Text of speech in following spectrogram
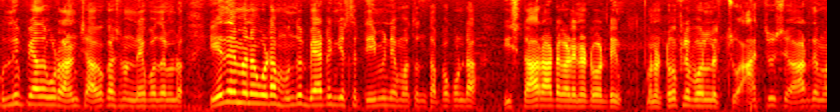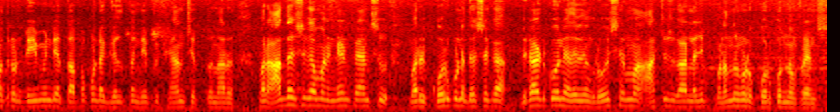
కుల్దీప్ యాదవ్ కూడా రాణించే అవకాశం ఉన్న నేపథ్యంలో ఏదేమైనా కూడా ముందు బ్యాటింగ్ చేస్తే టీమిండియా మాత్రం తప్పకుండా ఈ స్టార్ ఆటగాడైనటువంటి మన టోఫ్లీ బౌల్ని ఆ చూసి ఆడితే మాత్రం టీమిండియా తప్పకుండా గెలుతుందని చెప్పి ఫ్యాన్స్ చెప్తున్నారు. మరి ఆ దశగా మన ఇండియన్ ఫ్యాన్స్ మరి కోరుకునే దశగా విరాట్ కోహ్లీ అదేవిధంగా రోహిత్ శర్మ ఆ చూసి ఆడాలని చెప్పి మనందరం కూడా కోరుకుందాం ఫ్రెండ్స్.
